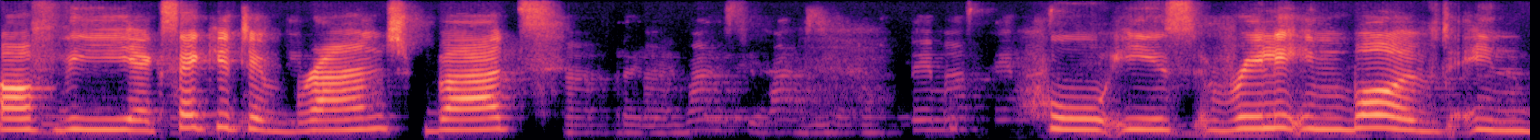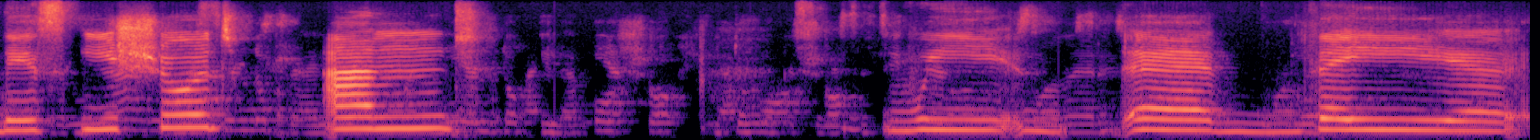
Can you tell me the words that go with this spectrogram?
of the executive branch, but who is really involved in this issue and we uh, they uh,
